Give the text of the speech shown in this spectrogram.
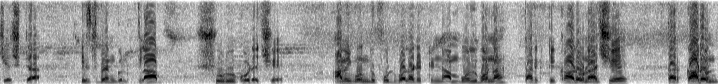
চেষ্টা ইস্টবেঙ্গল ক্লাব শুরু করেছে। আমি বন্ধু ফুটবলার একটি নাম বলব না, তার একটি কারণ আছে। তার কারণ,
